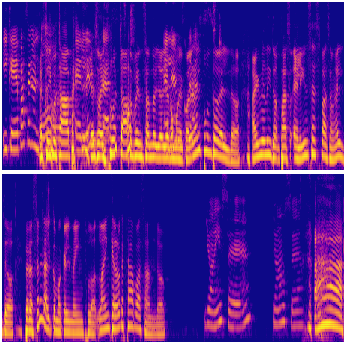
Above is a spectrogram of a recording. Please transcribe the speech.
¿Y qué pasa en el 2? Eso mismo estaba, eso mismo estaba pensando yo, yo como que ¿cuál es el punto del 2? I really don't... el incest pasó en el 2, pero ese no era como que el main plotline, ¿qué era lo que estaba pasando? Yo ni sé. Yo no sé. Ah,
